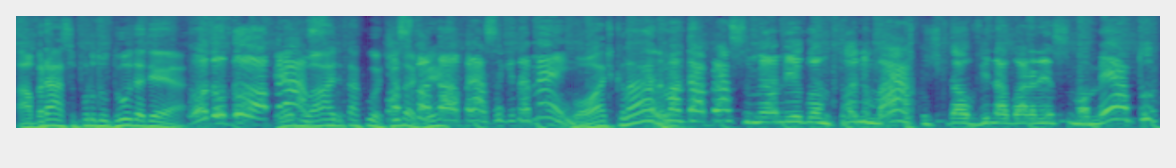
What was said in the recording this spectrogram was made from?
Abraço pro Dudu, Dedé. Ô, Dudu, abraço. Eduardo tá curtindo Posso a mandar gente. um abraço aqui também? Pode, claro. Quero mandar um abraço pro meu amigo Antônio Marcos, que tá ouvindo agora nesse momento.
